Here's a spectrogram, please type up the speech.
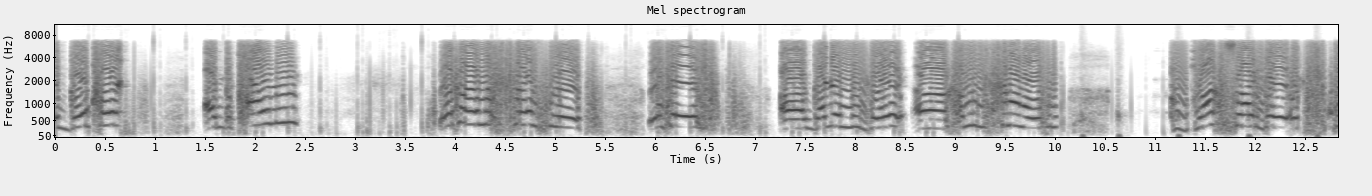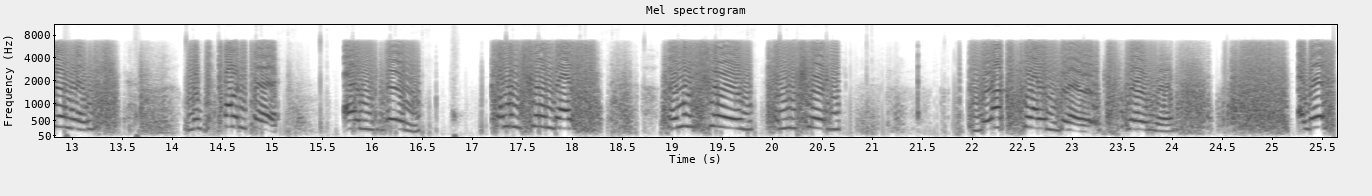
the go-kart and the counter. What I was show here, which is uh, Gundam Resort, uh, coming soon, Block Slider Experience with Counter and Boom. Coming soon, guys. Coming soon, coming soon. slide day.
